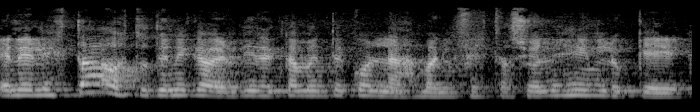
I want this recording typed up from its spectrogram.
en el Estado, esto tiene que ver directamente con las manifestaciones en lo que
